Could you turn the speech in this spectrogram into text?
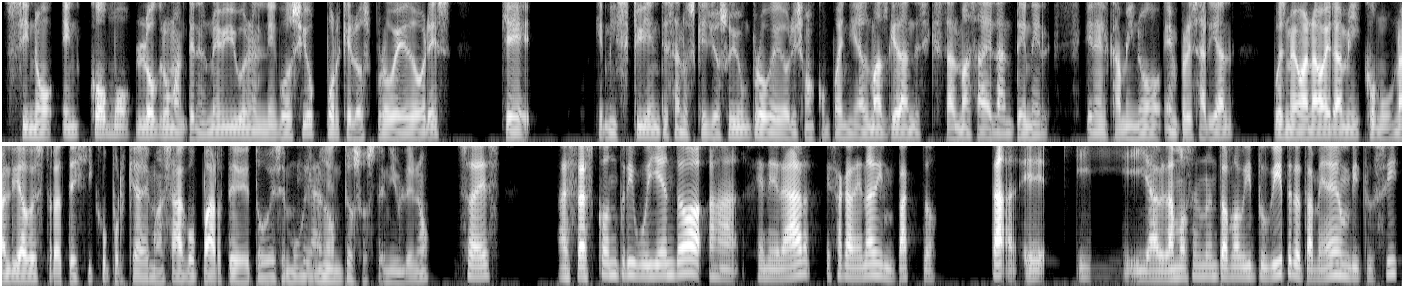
sino en cómo logro mantenerme vivo en el negocio, porque los proveedores que que mis clientes a los que yo soy un proveedor y son compañías más grandes y que están más adelante en el, en el camino empresarial, pues me van a ver a mí como un aliado estratégico porque además hago parte de todo ese movimiento sostenible, ¿no? Eso es, estás contribuyendo a generar esa cadena de impacto. Está, eh, y, hablamos en un entorno B2B, pero también en B2C.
